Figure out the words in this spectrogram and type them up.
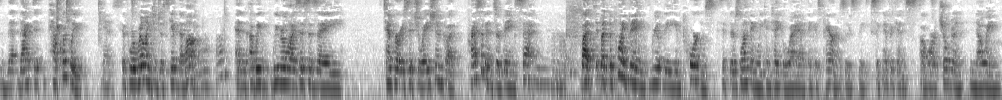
that that it, how quickly, Yes. if we're willing to just give them up, and uh, we we realize this is a temporary situation, but precedents are being set. But but the point being, real, the importance. If there's one thing we can take away, I think as parents, is the significance of our children knowing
